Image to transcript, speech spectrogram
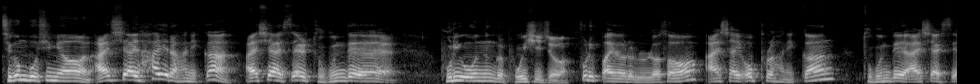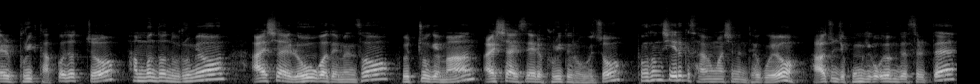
지금 보시면 RCI 하이를 하니까 RCI 셀 두 군데에 불이 오는 걸 보이시죠? 프리파이어를 눌러서 RCI 오프를 하니까 두 군데의 RCI 셀 불이 다 꺼졌죠? 한 번 더 누르면 RCI 로우가 되면서 이쪽에만 RCI 셀에 불이 들어오죠? 평상시 이렇게 사용하시면 되고요. 아주 이제 공기가 오염됐을 때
